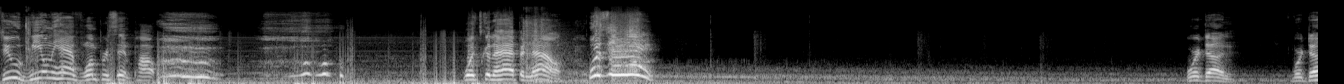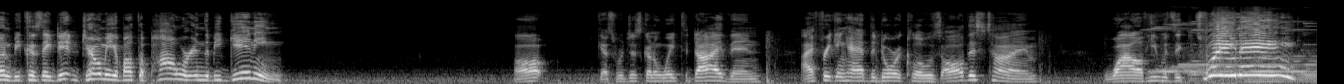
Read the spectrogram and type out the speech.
Dude, we only have 1% power. What's gonna happen now? What's going? We're done. We're done because they didn't tell me about the power in the beginning. Oh, guess we're just gonna wait to die then. I freaking had the door closed all this time while he was explaining!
